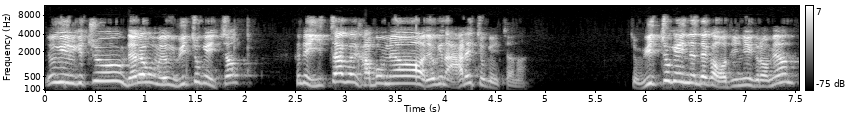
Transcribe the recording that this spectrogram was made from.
여기 이렇게 쭉 내려보면 여기 위쪽에 있죠? 근데 이 짝을 가보면 여기는 아래쪽에 있잖아. 저 위쪽에 있는 데가 어디니? 그러면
